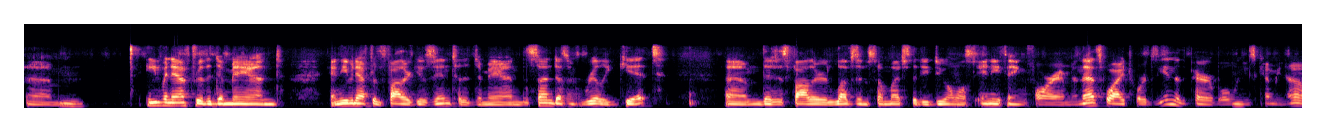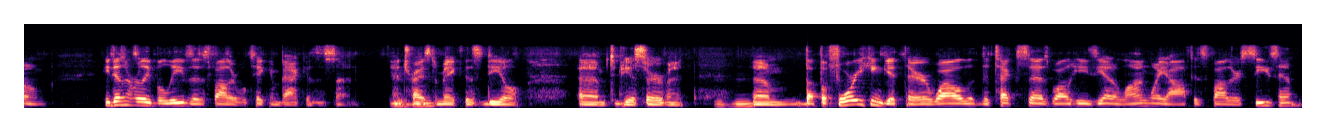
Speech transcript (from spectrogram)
Um, mm. Even after the demand, and even after the father gives in to the demand, the son doesn't really get um, that his father loves him so much that he'd do almost anything for him. And that's why, towards the end of the parable, when he's coming home, he doesn't really believe that his father will take him back as a son and mm-hmm. tries to make this deal um, to be a servant. Mm-hmm. Um, but before he can get there, while the text says, while he's yet a long way off, his father sees him.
